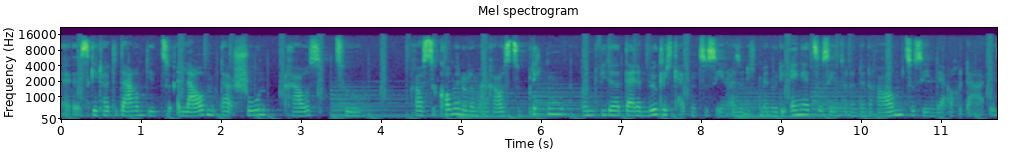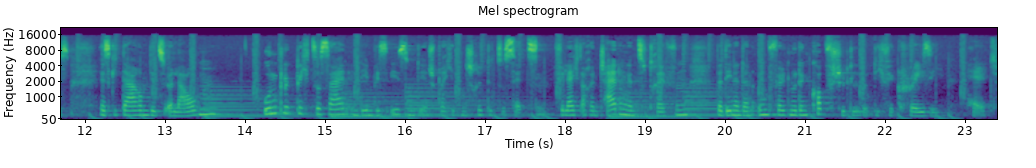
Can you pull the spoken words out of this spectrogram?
Ähm, es geht heute darum, dir zu erlauben, da schon raus zu rauszukommen oder mal rauszublicken und wieder deine Möglichkeiten zu sehen. Also nicht mehr nur die Enge zu sehen, sondern den Raum zu sehen, der auch da ist. Es geht darum, dir zu erlauben, unglücklich zu sein, in dem wie es ist und die entsprechenden Schritte zu setzen. Vielleicht auch Entscheidungen zu treffen, bei denen dein Umfeld nur den Kopf schüttelt und dich für crazy hält.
